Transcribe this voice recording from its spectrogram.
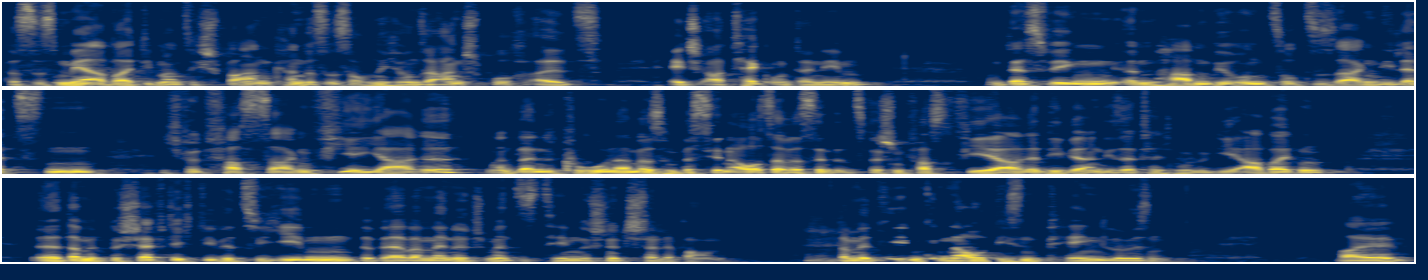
Das ist Mehrarbeit, die man sich sparen kann. Das ist auch nicht unser Anspruch als HR-Tech-Unternehmen. Und deswegen ähm, haben wir uns sozusagen die letzten, ich würde fast sagen, vier Jahre, man blendet Corona immer so ein bisschen aus, aber es sind inzwischen fast vier Jahre, die wir an dieser Technologie arbeiten, äh, damit beschäftigt, wie wir zu jedem Bewerbermanagementsystem eine Schnittstelle bauen, Mhm. damit wir eben genau diesen Pain lösen. Weil,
